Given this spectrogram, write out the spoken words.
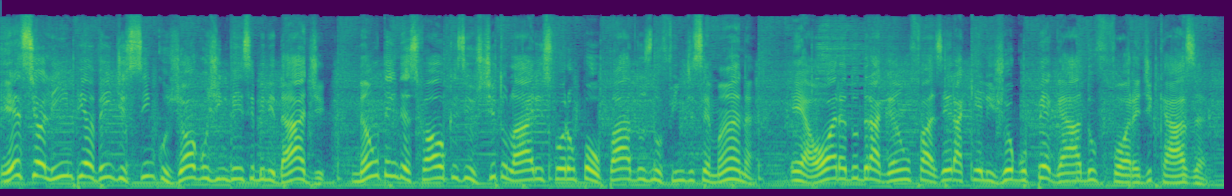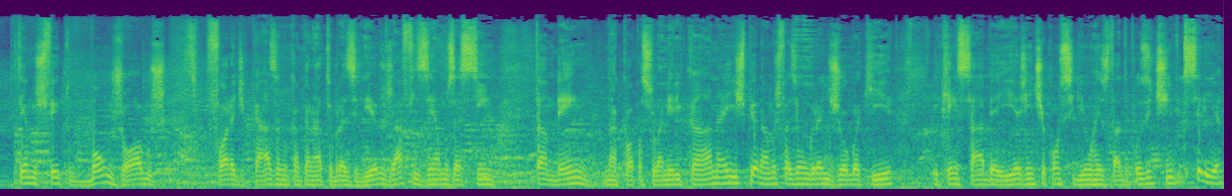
Esse Olímpia vem de cinco jogos de invencibilidade, não tem desfalques e os titulares foram poupados no fim de semana. É a hora do Dragão fazer aquele jogo pegado fora de casa. Temos feito bons jogos fora de casa no Campeonato Brasileiro, já fizemos assim também na Copa Sul-Americana e esperamos fazer um grande jogo aqui e quem sabe aí a gente conseguir um resultado positivo que seria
